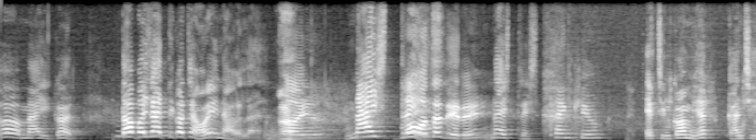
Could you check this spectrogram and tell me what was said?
ओ माई गड तपाईँ जातिको चाहिँ होइन होला। नाइस मभन्दा धेरै। नाइस ड्रेस थ्याङ्क यू एकछिन कम हेर कान्छी।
